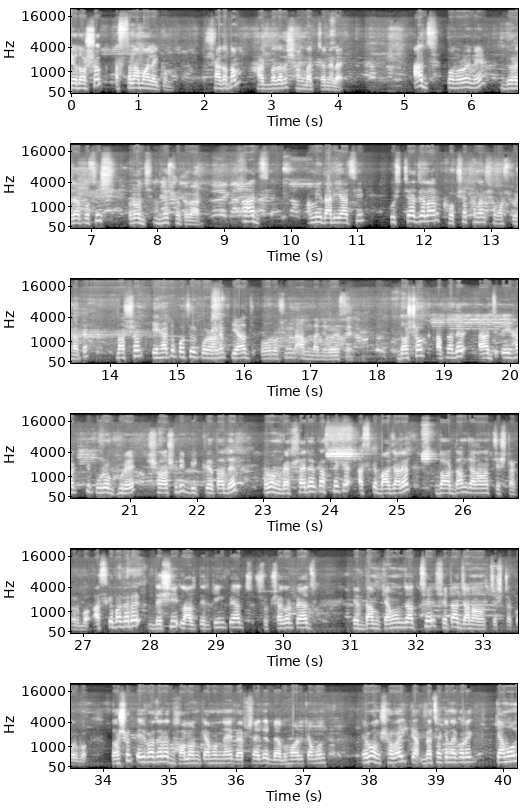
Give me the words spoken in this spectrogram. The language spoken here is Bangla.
প্রিয় দর্শক, আসসালামু আলাইকুম। স্বাগতম হাট বাজারের সংবাদ চ্যানেলে। আজ পনেরোই মে দু হাজার পঁচিশ, রোজ বৃহস্পতিবার। আজ আমি দাঁড়িয়ে আছি কুষ্টিয়া জেলার খোকসা থানার সমষ্টি হাটে। দর্শক, এই হাটে প্রচুর পরিমাণে পেঁয়াজ ও রসুনের আমদানি রয়েছে। দর্শক, আপনাদের আজ এই হাটটি পুরো ঘুরে সরাসরি বিক্রেতাদের এবং ব্যবসায়ীদের কাছ থেকে আজকে বাজারের দরদাম জানানোর চেষ্টা করব। আজকে বাজারে দেশি লাল তিরকিং পেঁয়াজ, সুপসাগর পেঁয়াজ এর দাম কেমন যাচ্ছে সেটা জানানোর চেষ্টা করব। দর্শক, এই বাজারে ধলন কেমন নেয়, ব্যবসায়ীদের ব্যবহার কেমন এবং সবাই বেচা কেনা করে কেমন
